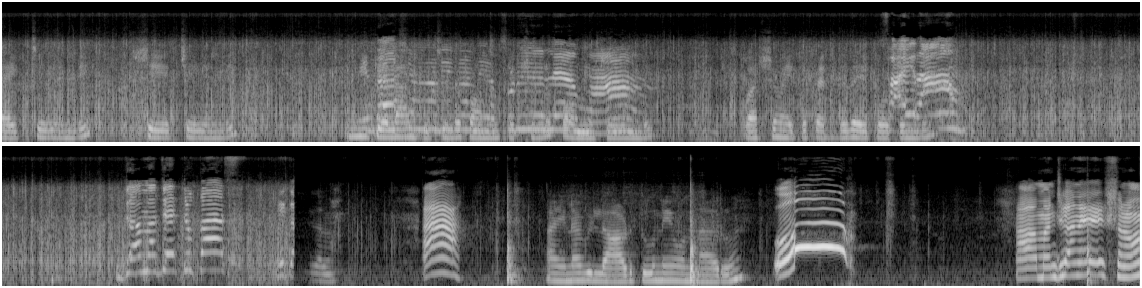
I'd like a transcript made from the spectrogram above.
లైక్ చేయండి షేర్ చేయండి. మీకు ఎలా అనిపించిందో కామెంట్ సెక్షన్లో కామెంట్ చేయండి. వర్షం అయితే పెద్దది అయిపోతుంది అయినా వీళ్ళు ఆడుతూనే ఉన్నారు. మంచిగానే చేస్తున్నాం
